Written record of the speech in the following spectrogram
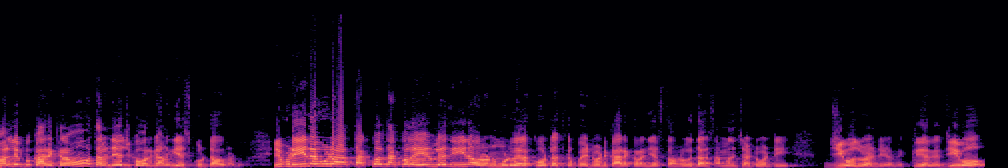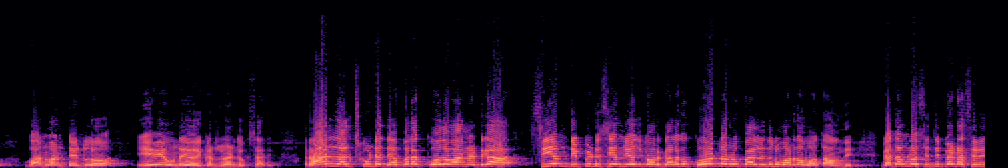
మళ్ళింపు కార్యక్రమం తన నియోజకవర్గానికి చేసుకుంటా ఉన్నాడు. ఇప్పుడు ఈయన కూడా తక్కువ తక్కువలో ఏం లేదు ఈయన రెండు మూడు వేల కోట్లు ఎత్తుకపోయేటువంటి కార్యక్రమం చేస్తా ఉన్నాడు. దానికి సంబంధించినటువంటి జీవో చూడండి మీకు క్లియర్గా జీవో వన్ వన్ టెన్లో ఏమేమి ఉన్నాయో ఇక్కడ చూడండి ఒకసారి. రాజు తలుచుకుంటే దెబ్బలకు కోదవా అన్నట్టుగా సీఎం డిప్యూటీ సీఎం నియోజకవర్గాలకు కోట్ల రూపాయల నిధులు వరద పోతా ఉంది. గతంలో సిద్దిపేట సిరి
